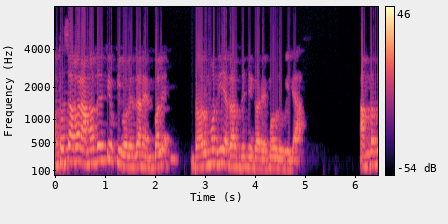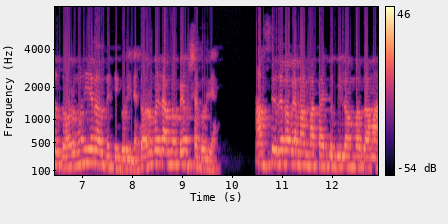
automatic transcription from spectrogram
অথচ আবার আমাদেরকেও কি বলে জানেন? বলে, ধর্ম নিয়ে রাজনীতি করে মৌলবীরা। আমরা তো ধর্ম নিয়ে রাজনীতি করি না। ধর্মের আমরা ব্যবসা করি না। আজকে যেভাবে আমার মাথায় টুপি লম্বা জামা,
